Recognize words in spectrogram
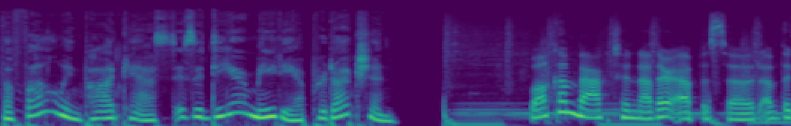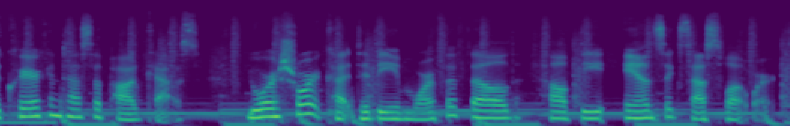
The following podcast is a Dear Media production. Welcome back to another episode of the Career Contessa podcast, your shortcut to being more fulfilled, healthy, and successful at work.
